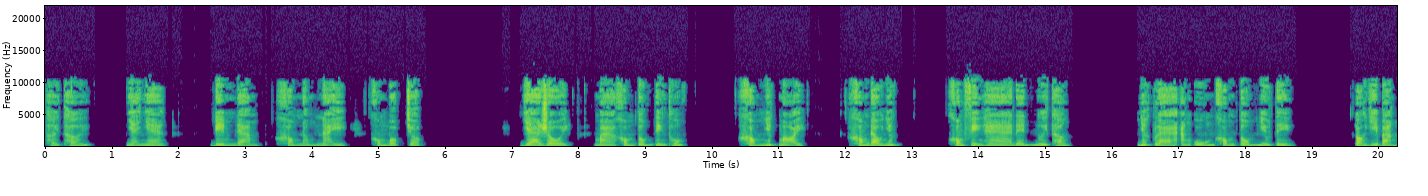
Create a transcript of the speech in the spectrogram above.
thời thới, nhẹ nhàng, điềm đạm, không nóng nảy, không bộp chộp. Già rồi mà không tốn tiền thuốc, không nhức mỏi, không đau nhức, không phiền hà đến người thân. Nhất là ăn uống không tốn nhiều tiền. Còn gì bằng?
